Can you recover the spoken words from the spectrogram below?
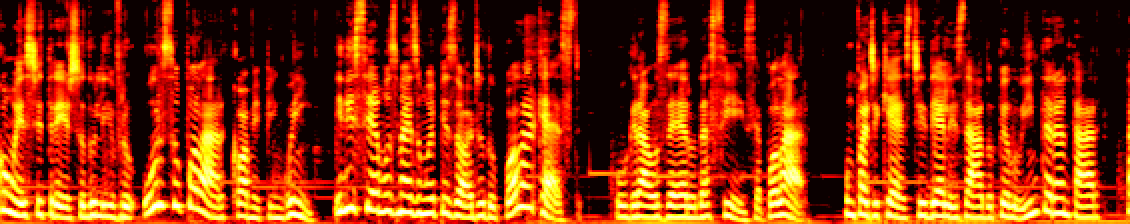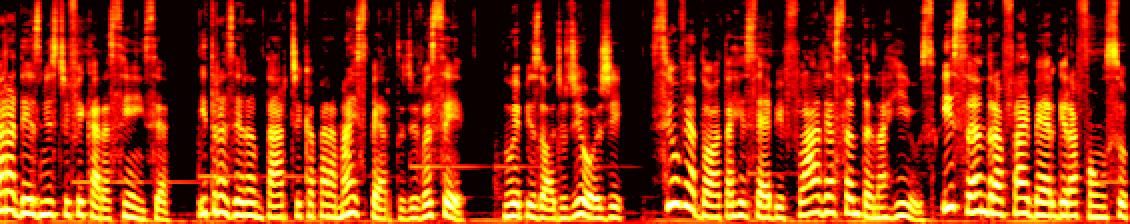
Com este trecho do livro Urso Polar Come Pinguim, iniciamos mais um episódio do Polarcast, o grau zero da ciência polar. Um podcast idealizado pelo Interantar para desmistificar a ciência e trazer a Antártica para mais perto de você. No episódio de hoje, Silvia Dota recebe Flávia Santana Rios e Sandra Freiberger Afonso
